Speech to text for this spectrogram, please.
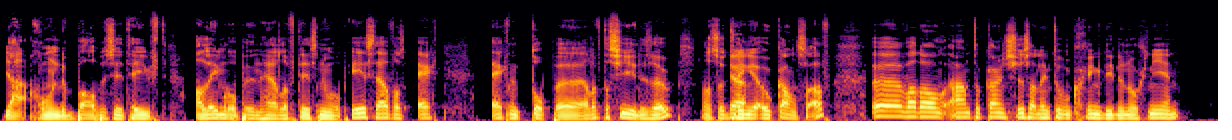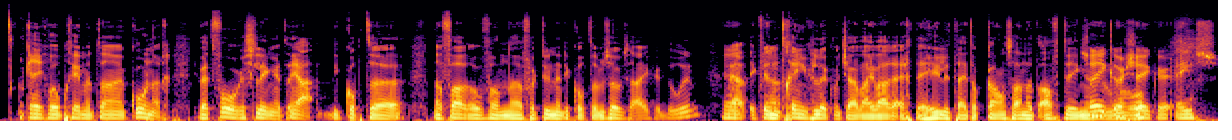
ja, gewoon de balbezit heeft. Alleen maar op hun helft is. Noem maar op. Eerste helft was echt, echt een top eh, helft. Dat zie je dus ook. Want zo dwing je ook kansen af. Eh, we hadden al een aantal kansjes, alleen toen gingen die er nog niet in. Kregen we op een gegeven moment een corner. Die werd voorgeslingerd. En ja, die kopte Navarro van eh, Fortuna, die kopte hem zo zijn eigen doel in. Ja, ja, ik vind het geen geluk, want ja, wij waren echt de hele tijd al kansen aan het afdwingen. noem Zeker, zeker. Eens.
